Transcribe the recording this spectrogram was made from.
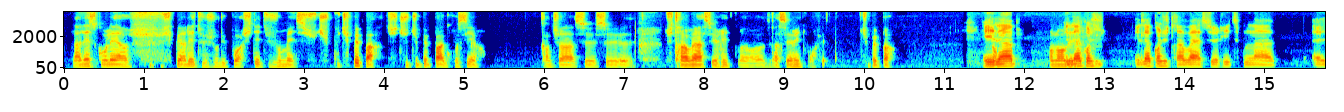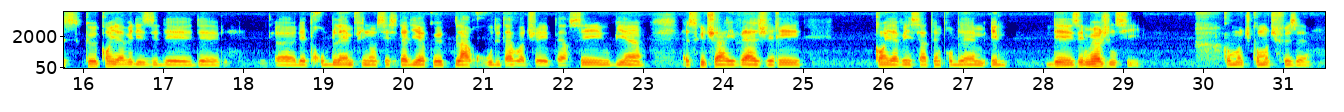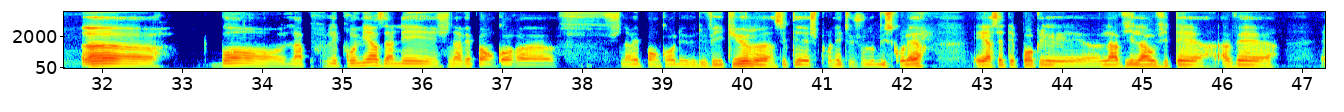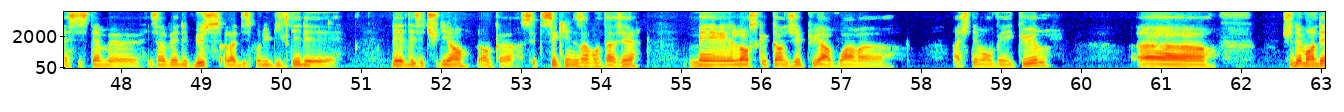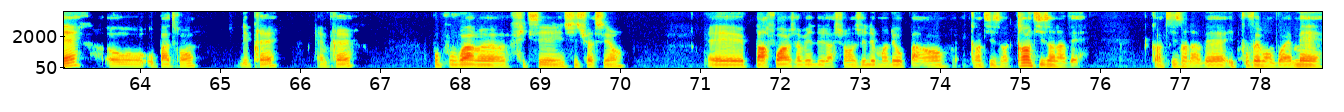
l'année scolaire, je perdais toujours du poids. J'étais toujours mince. Tu, tu peux pas. Tu, tu, tu peux pas grossir quand tu as ce, ce, tu travailles à ce rythme, à ce rythme en fait. Tu peux pas. Et Donc, là, et là, quand je, et là, quand je travaille à ce rythme-là, est-ce que quand il y avait des, des, des, euh, des problèmes financiers, c'est-à-dire que la roue de ta voiture est percée, ou bien est-ce que tu arrivais à gérer quand il y avait certains problèmes et des emergencies? Comment tu, comment tu faisais? Euh, bon, la- les premières années, je n'avais pas encore, euh, je n'avais pas encore de, de véhicule. C'était, je prenais toujours le bus scolaire. Et à cette époque, euh, la ville là où j'étais avait euh, un système, ils avaient des bus à la disponibilité des, des, étudiants. Donc, euh, c'est ce qui nous avantageait. Mais lorsque, quand j'ai pu avoir euh, acheté mon véhicule, je demandais au, patron des prêts, un prêt, pour pouvoir euh, fixer une situation. Et parfois, j'avais de la chance, je demandais aux parents quand ils en, quand ils en avaient. Quand ils en avaient, ils pouvaient m'envoyer. Mais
